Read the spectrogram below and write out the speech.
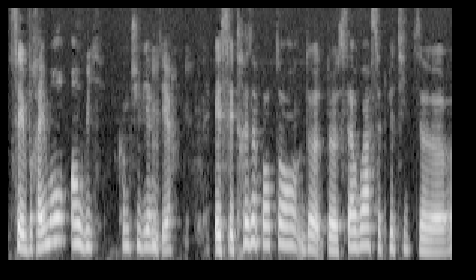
c'est vraiment en oui, comme tu viens de dire. Et c'est très important de, de, savoir cette petite euh,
